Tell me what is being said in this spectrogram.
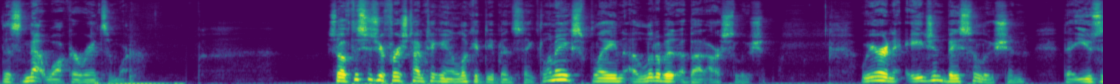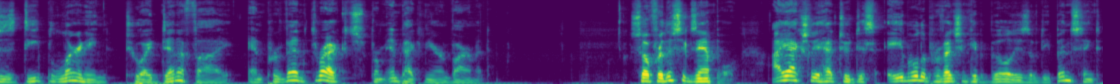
this NetWalker ransomware. So if this is your first time taking a look at Deep Instinct, let me explain a little bit about our solution. We are an agent-based solution that uses deep learning to identify and prevent threats from impacting your environment. So for this example, I actually had to disable the prevention capabilities of Deep Instinct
